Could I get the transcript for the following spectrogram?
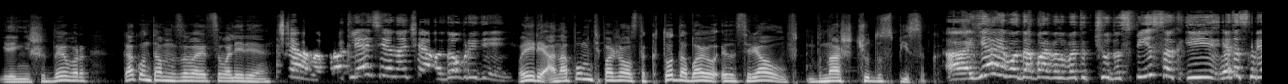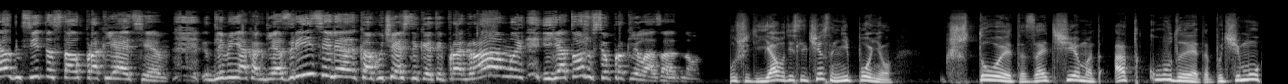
или не шедевр, как он там называется, Валерия? Начало, проклятие начала, добрый день. Валерия, а напомните, пожалуйста, кто добавил этот сериал в, в наш чудо-список? А, я его добавила в этот чудо-список, и этот сериал действительно стал проклятием. Для меня, как для зрителя, как участника этой программы, и я тоже все прокляла заодно. Слушайте, я вот, если честно, не понял, что это, зачем это, откуда это, почему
